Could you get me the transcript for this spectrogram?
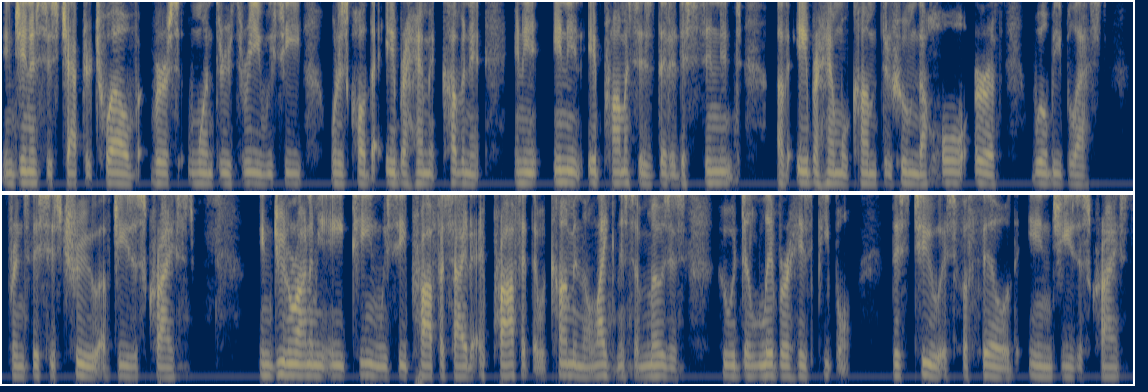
in Genesis chapter 12, verse 1 through 3, we see what is called the Abrahamic covenant. And in it, it promises that a descendant of Abraham will come through whom the whole earth will be blessed. Friends, this is true of Jesus Christ. In Deuteronomy 18, we see prophesied a prophet that would come in the likeness of Moses who would deliver his people. This too is fulfilled in Jesus Christ.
